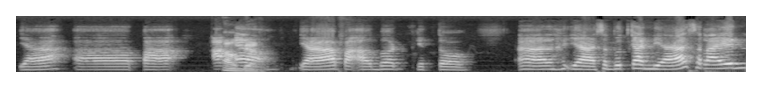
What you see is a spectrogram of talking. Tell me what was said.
ya, uh, Pak AL, ya Pak Albert gitu. Uh, ya sebutkan ya selain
